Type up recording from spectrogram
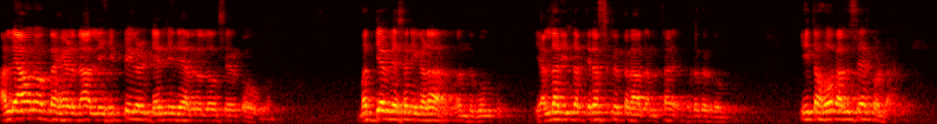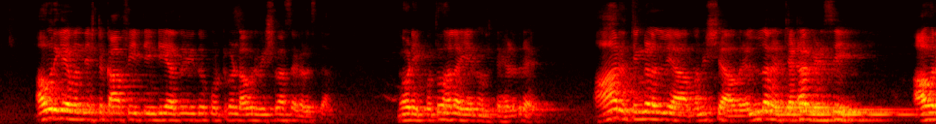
ಅಲ್ಲಿ ಅವನೊಬ್ಬ ಹೇಳ್ದ, ಅಲ್ಲಿ ಹಿಪ್ಪಿಗಳು ಡೆನ್ ಇದೆ, ಅದರಲ್ಲಿ ಹೋಗಿ ಸೇರ್ಕೋ ಹೋಗು ಮದ್ಯ ವ್ಯಸನಿಗಳ ಒಂದು ಗುಂಪು. ಎಲ್ಲರಿಂದ ತಿರಸ್ಕೃತರಾದಂಥ ಹುಡುಗರ ಗುಂಪು. ಈತ ಹೋಗಿ ಅಲ್ಲಿ ಸೇರ್ಕೊಂಡ. ಅವರಿಗೆ ಒಂದಿಷ್ಟು ಕಾಫಿ, ತಿಂಡಿ, ಅದು ಇದು ಕೊಟ್ಕೊಂಡು ಅವರು ವಿಶ್ವಾಸ ಗಳಿಸ್ದ. ನೋಡಿ, ಕುತೂಹಲ ಏನು ಅಂತ ಹೇಳಿದ್ರೆ, ಆರು ತಿಂಗಳಲ್ಲಿ ಆ ಮನುಷ್ಯ ಅವರೆಲ್ಲರ ಜಡ ಬಿಡಿಸಿ ಅವರ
